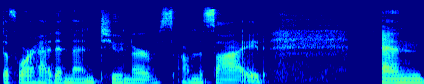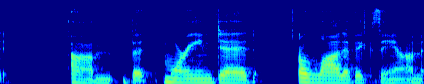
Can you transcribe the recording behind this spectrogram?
the forehead and then two nerves on the side, and um, but Maureen did a lot of exam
